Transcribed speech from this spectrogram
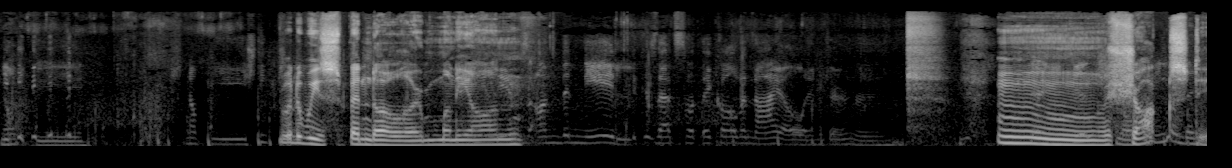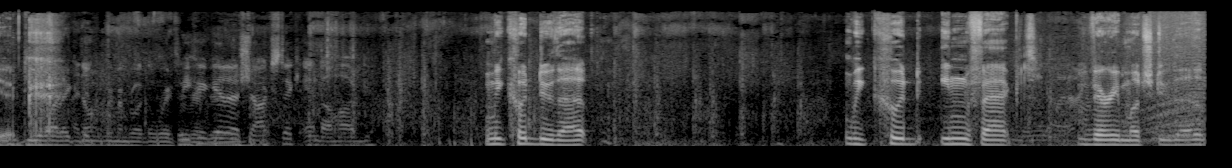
Snoopy. Snoopy. What do we spend all our money on? on the Nil because that's what they call the Nile in German. Mmm, shock stick. Do you want I don't remember what the word for We could get a shock stick and a hug. We could do that. We could, in fact, very much do that.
